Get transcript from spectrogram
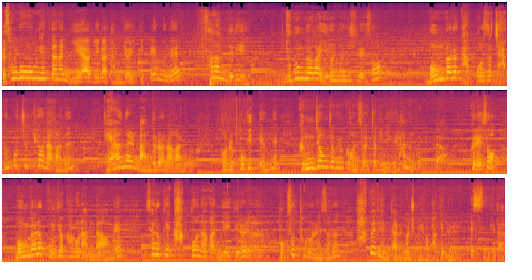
그 성공했다는 이야기가 담겨 있기 때문에 사람들이 누군가가 이런 현실에서 뭔가를 갖고 와서 작은 꽃을 피워나가는 대안을 만들어 나가는 거를 보기 때문에 긍정적이고 건설적인 얘기를 하는 겁니다. 그래서 뭔가를 공격하고 난 다음에 새롭게 갖고 나간 얘기를 독서 토론에서는 하게 된다는 걸 저희가 확인을 했습니다.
